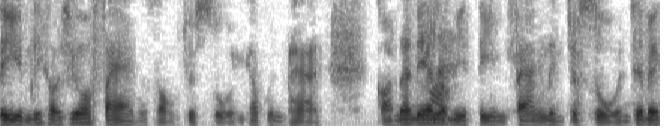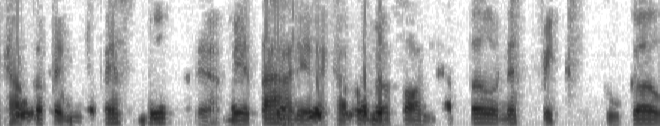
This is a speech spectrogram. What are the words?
ธีมที่เขาชื่อว่าแฟง 2.0 ครับคุณแพนก่อนหน้านี้ค่ะเรามีธีมแฟง 1.0 ใช่ไหมครับ ก็เป็น Facebook เนี่ย Meta เนี่ยนะครับ Amazon Apple Netflix Google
